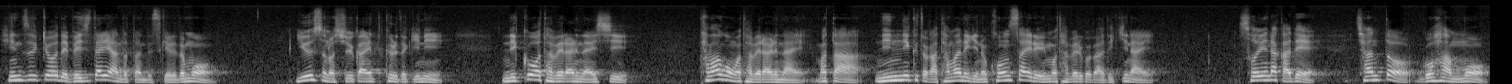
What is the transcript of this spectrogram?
ヒンズー教でベジタリアンだったんですけれどもユースの集会に来る時に肉を食べられないし卵も食べられない。またニンニクとか玉ねぎの根菜類も食べることができない。そういう中でちゃんとご飯も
